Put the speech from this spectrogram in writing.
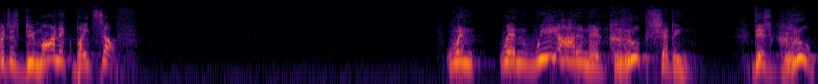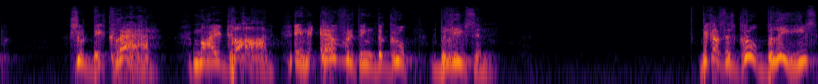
Which is demonic by itself. When when we are in a group setting, this group should declare, My God, in everything the group believes in. Because this group believes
